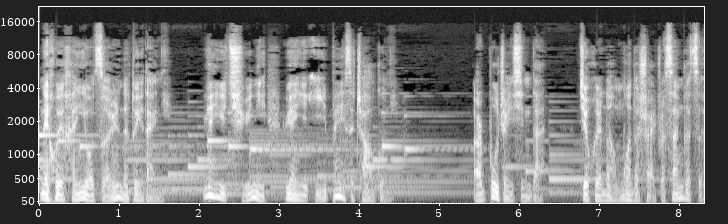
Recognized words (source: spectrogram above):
那会很有责任的对待你，愿意娶你，愿意一辈子照顾你；而不真心的，就会冷漠的甩出三个字：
